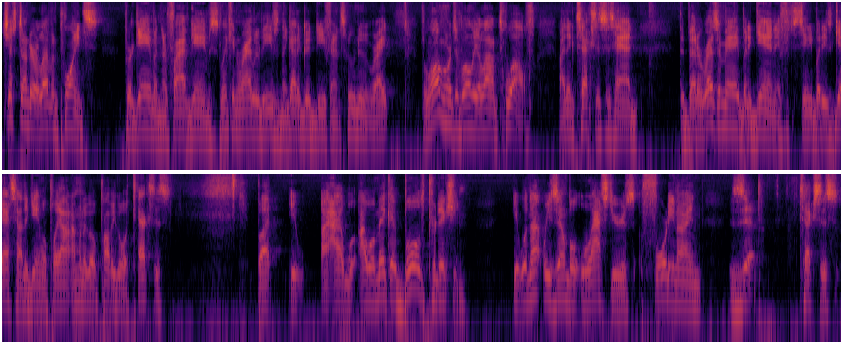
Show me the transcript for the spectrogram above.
just under 11 points per game in their five games. Lincoln Riley leaves, and they got a good defense. Who knew, right? The Longhorns have only allowed 12. I think Texas has had the better resume, but again, if it's anybody's guess how the game will play out, I'm going to go probably go with Texas. But it, I, I, will, I will make a bold prediction. It will not resemble last year's 49 zip Texas,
